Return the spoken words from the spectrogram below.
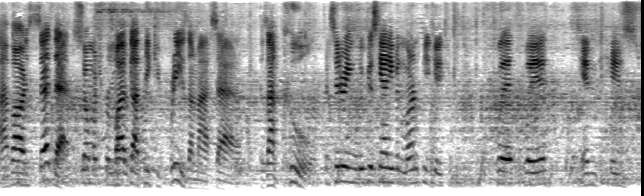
I've already said that. So much for So I've got PK Freeze on my side. Because I'm cool. Considering Lucas can't even learn PK Flip Flip in his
